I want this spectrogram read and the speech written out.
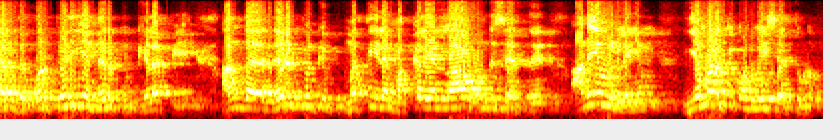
இருந்து ஒரு பெரிய நெருப்பு கிளப்பி அந்த நெருப்புக்கு மத்தியில மக்களை எல்லாம் ஒன்று சேர்த்து அனைவர்களையும் யமனுக்கு கொண்டு போய் சேர்த்து விடும்.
